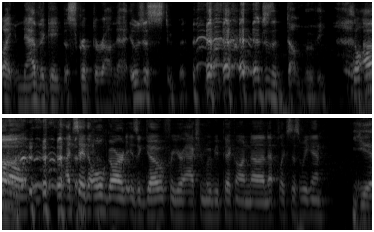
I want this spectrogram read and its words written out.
like navigate the script around that. It was just stupid. it's just a dumb movie. So all in all, I'd say the old guard is a go for your action movie pick on uh, Netflix this weekend. yeah,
